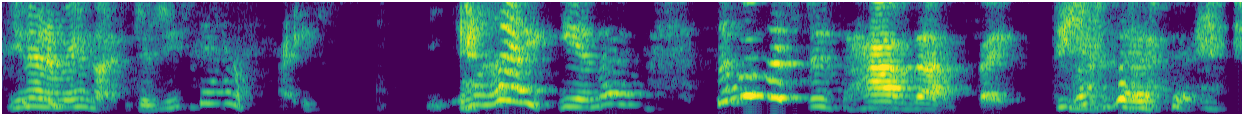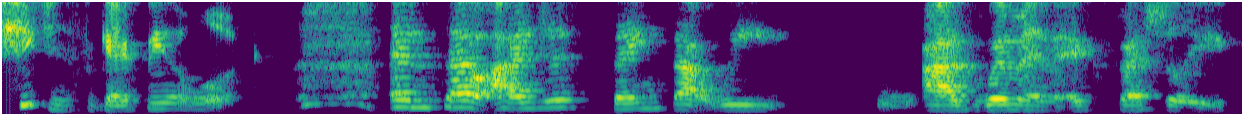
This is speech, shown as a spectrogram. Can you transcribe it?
You know what I mean? Like, did you see her face? Like, you know, some of us just have that face. she just gave me a look. and so I just think that we, as women especially,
